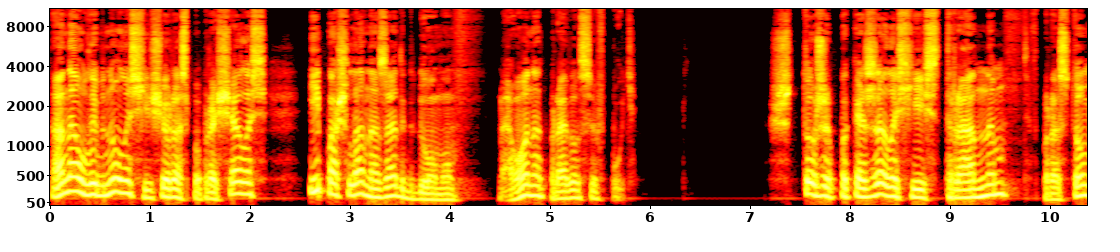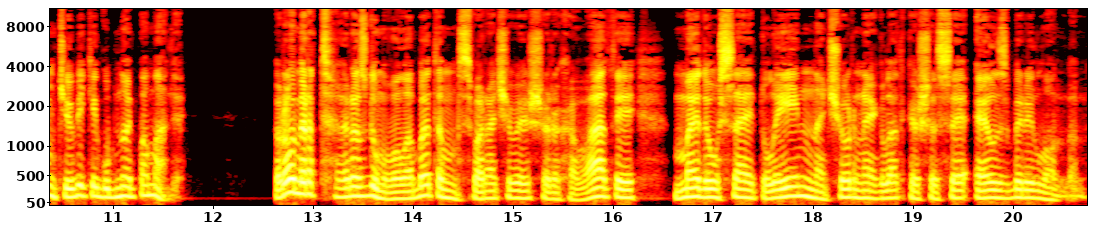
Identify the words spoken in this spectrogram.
Она улыбнулась, еще раз попрощалась и пошла назад к дому, а он отправился в путь. Что же показалось ей странным в простом тюбике губной помады? Роберт раздумывал об этом, сворачивая с шероховатой Медоусайд-Лейн на черное гладкое шоссе Элсбери-Лондон.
